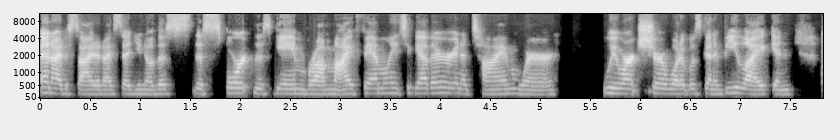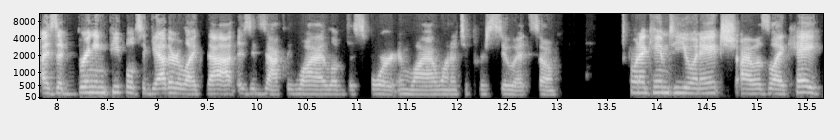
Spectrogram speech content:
and I decided, I said, you know, this this sport, this game brought my family together in a time where we weren't sure what it was going to be like. And I said, bringing people together like that is exactly why I love the sport and why I wanted to pursue it. So when I came to UNH, I was like, hey,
